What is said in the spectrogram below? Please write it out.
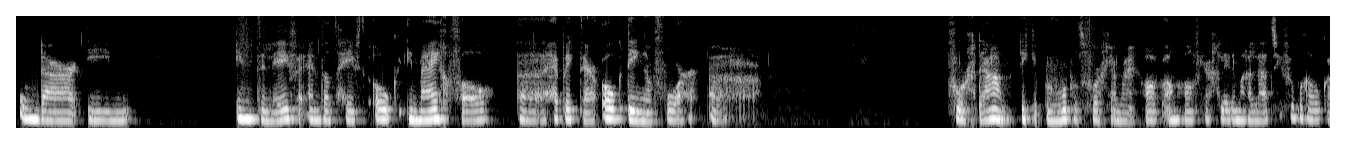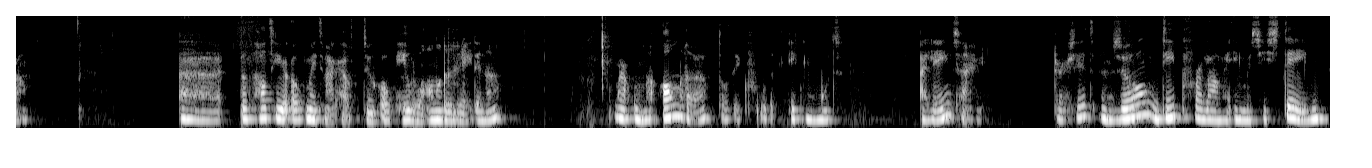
om daarin in te leven. En dat heeft ook in mijn geval, uh, heb ik daar ook dingen voor, uh, voor gedaan. Ik heb bijvoorbeeld vorig jaar, maar, anderhalf jaar geleden, mijn relatie verbroken. Uh, dat had hier ook mee te maken. Hij had natuurlijk ook heel veel andere redenen. Maar onder andere dat ik voelde, ik moet alleen zijn. Er zit een zo'n diep verlangen in mijn systeem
